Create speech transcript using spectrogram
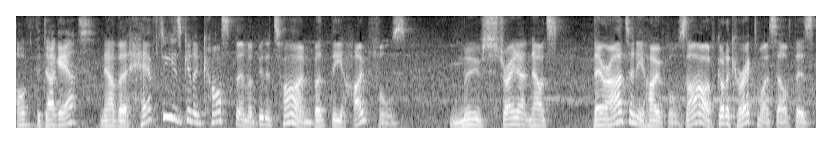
of the dugout. Now, the Hefty is going to cost them a bit of time, but the Hopefuls move straight out. Now, it's There aren't any hopefuls. Oh, I've got to correct myself. There's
